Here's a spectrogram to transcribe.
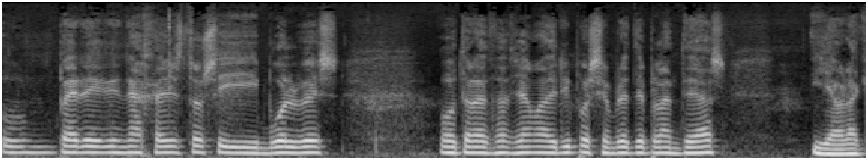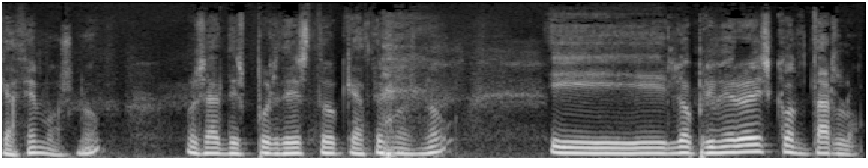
un peregrinaje de estos y vuelves otra vez hacia Madrid, pues siempre te planteas, ¿y ahora qué hacemos, no? O sea, después de esto, ¿qué hacemos, no? Y lo primero es contarlo.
